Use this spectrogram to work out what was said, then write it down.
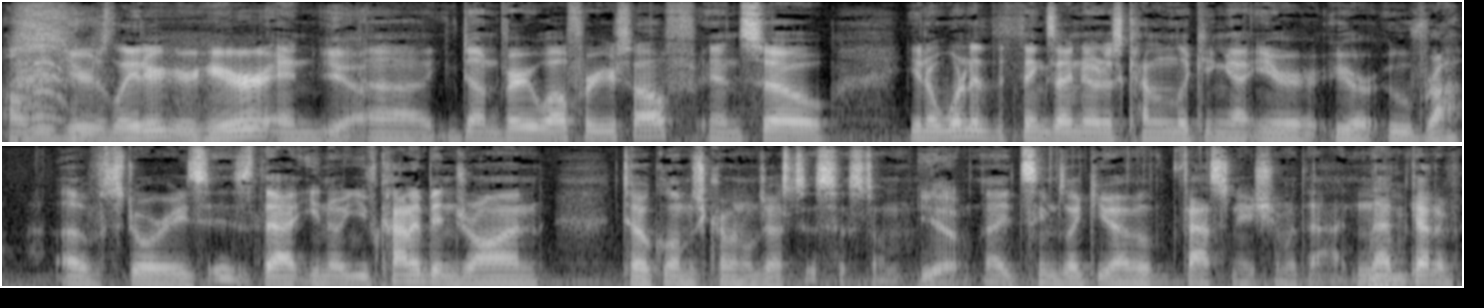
all these years later, you're here, and Yeah. uh, you've done very well for yourself. And so, you know, one of the things I noticed, kind of looking at your your oeuvre of stories, is that you know you've kind of been drawn to Oklahoma's criminal justice system. Yeah. it seems like you have a fascination with that, and that kind of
